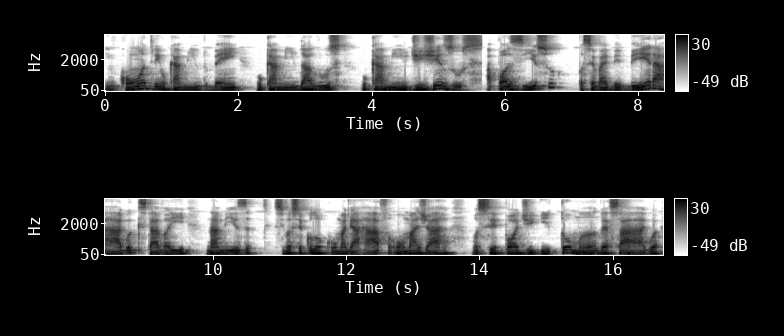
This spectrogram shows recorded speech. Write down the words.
encontrem o caminho do bem, o caminho da luz, o caminho de Jesus. Após isso, você vai beber a água que estava aí na mesa. Se você colocou uma garrafa ou uma jarra, você pode ir tomando essa água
